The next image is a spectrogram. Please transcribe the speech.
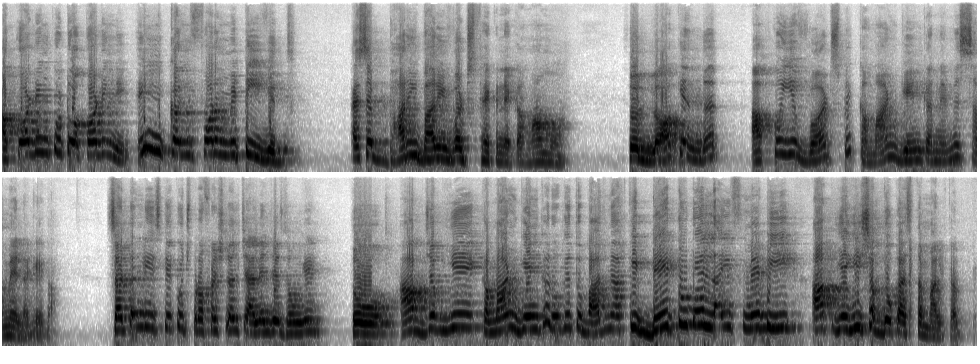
अकॉर्डिंग को टू अकॉर्डिंग नहीं इनकन्फॉर्मिटी विद ऐसे भारी भारी वर्ड्स फेंकने का मामो तो लॉ के अंदर आपको ये वर्ड्स पे कमांड गेन करने में समय लगेगा। सर्टनली इसके कुछ प्रोफेशनल चैलेंजेस होंगे। तो आप जब ये कमांड गेन करोगे तो बाद में आपकी डे टू डे लाइफ में भी आप यही शब्दों का इस्तेमाल करोगे।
